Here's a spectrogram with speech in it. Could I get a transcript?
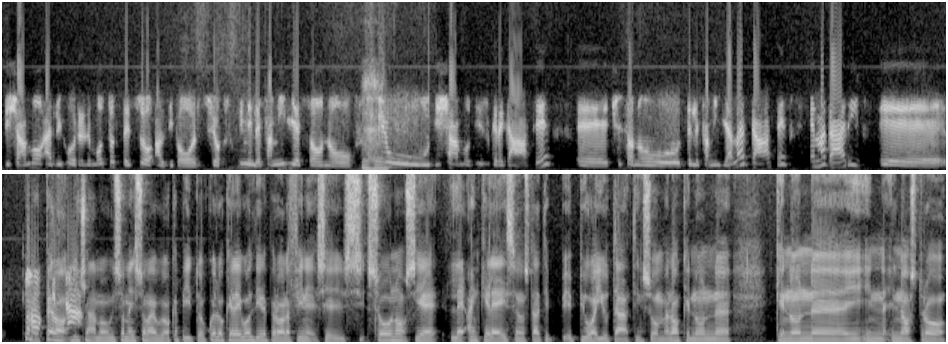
diciamo, a ricorrere molto spesso al divorzio, quindi le famiglie sono uh-huh. più diciamo, disgregate, eh, ci sono delle famiglie allargate e magari eh, Vabbè, però diciamo, insomma, insomma, ho capito quello che lei vuol dire, però alla fine si, si, sono, si è, le, anche lei sono stati più aiutati, insomma, no? che non, che non eh, in, il nostro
